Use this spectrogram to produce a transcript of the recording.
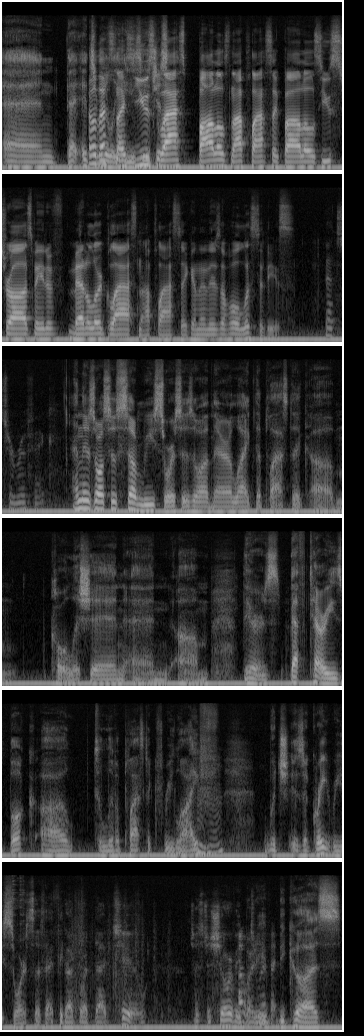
and that it's oh, that's really nice. easy. Use Just- glass bottles, not plastic bottles. Use straws made of metal or glass, not plastic. And then there's a whole list of these. That's terrific. And there's also some resources on there, like the Plastic um, Coalition, and um, there's Beth Terry's book, uh, "To Live a Plastic-Free Life," Mm-hmm. which is a great resource. I I think I brought that too, just to show everybody, terrific. because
